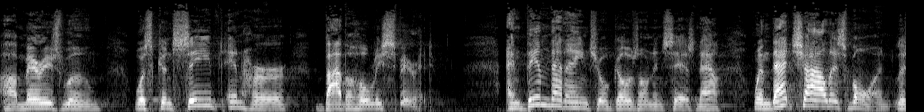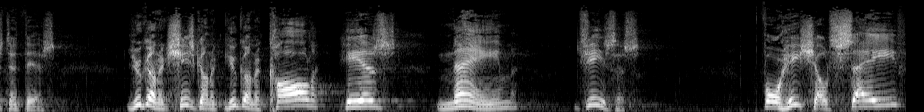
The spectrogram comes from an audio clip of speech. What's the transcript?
uh, Mary's womb was conceived in her by the Holy Spirit. And then that angel goes on and says, Now, when that child is born, listen to this. You're gonna, she's gonna, you're gonna call his name Jesus. For he shall save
